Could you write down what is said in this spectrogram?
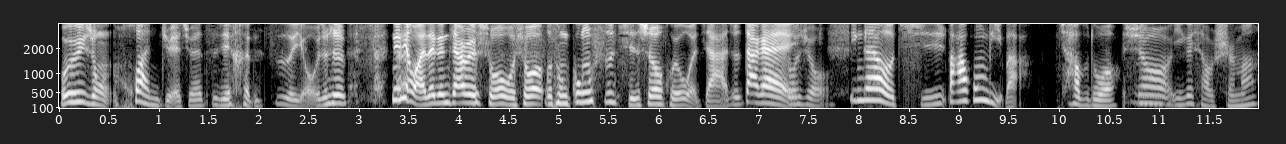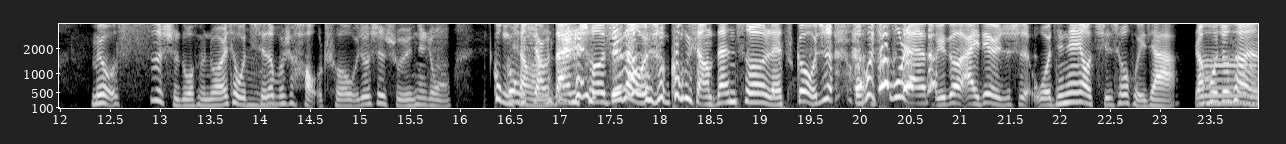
我有一种幻觉，觉得自己很自由。就是那天我还在跟嘉瑞说，我说我从公司骑车回我家，就大概多久？应该要骑八公里吧，差不多。需要一个小时吗？没有，四十多分钟。而且我骑的不是好车，我就是属于那种。共享单车，真的，我就说共享单车，Let's go！就是我会突然有一个 idea，就是我今天要骑车回家，然后就算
